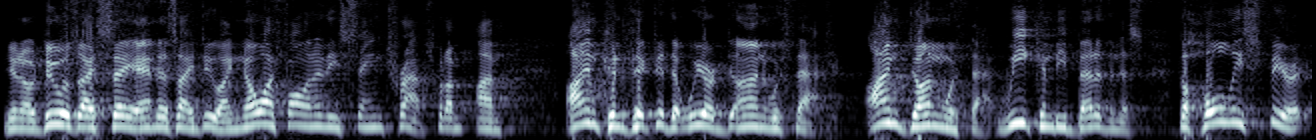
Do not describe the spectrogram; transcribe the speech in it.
you know, do as I say and as I do. I know I've fallen into these same traps, but I'm, I'm, I'm convicted that we are done with that. I'm done with that. We can be better than this. The Holy Spirit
